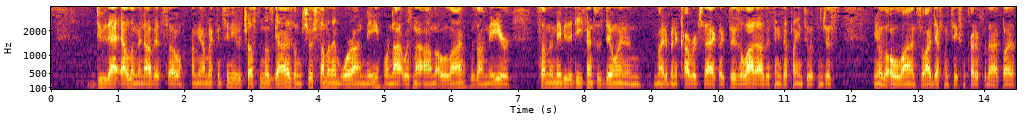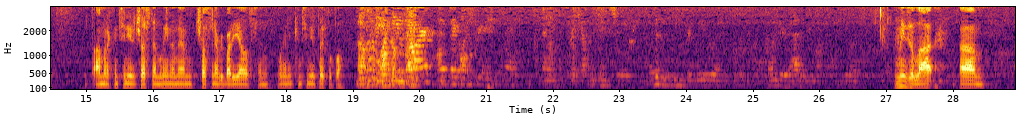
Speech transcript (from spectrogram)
do that element of it. So I mean, I'm going to continue to trust in those guys. I'm sure some of them were on me, or not was not on the O line, was on me, or something maybe the defense was doing, and might have been a coverage sack. Like there's a lot of other things that play into it than just you know the O line. So I definitely take some credit for that, but. I'm going to continue to trust them, lean on them, trust in everybody else, and we're going to continue to play football. You are a big one for your teammates and Streak? What does this mean for you and what was going through your head as you walk It means a lot. Um,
